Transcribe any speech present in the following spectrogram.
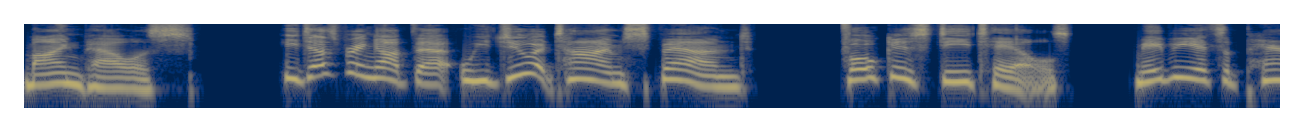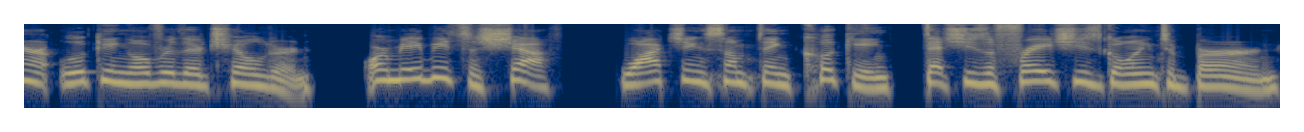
mind palace. He does bring up that we do at times spend focused details. Maybe it's a parent looking over their children or maybe it's a chef watching something cooking that she's afraid she's going to burn.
